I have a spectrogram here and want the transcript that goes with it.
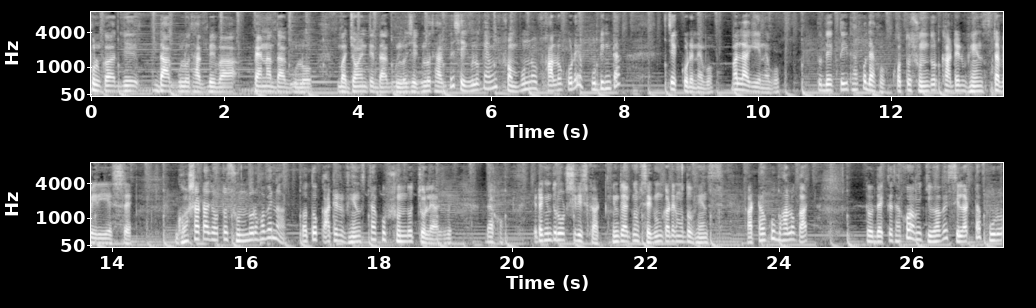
ফুলকা যে দাগগুলো থাকবে বা প্যানার দাগগুলো বা জয়েন্টের দাগগুলো যেগুলো থাকবে সেগুলোকে আমি সম্পূর্ণ ভালো করে পুটিংটা চেক করে নেব বা লাগিয়ে নেব। তো দেখতেই থাকো, দেখো কত সুন্দর কাঠের ভেন্সটা বেরিয়ে এসছে। ঘষাটা যত সুন্দর হবে না, তত কাঠের ভেন্সটা খুব সুন্দর চলে আসবে। দেখো, এটা কিন্তু রোড সিরিজ কাঠ, কিন্তু একদম সেগুন কাঠের মতো ভেন্স। কাঠটাও খুব ভালো কাঠ তো দেখতে থাকো, আমি কীভাবে সিলারটা পুরো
